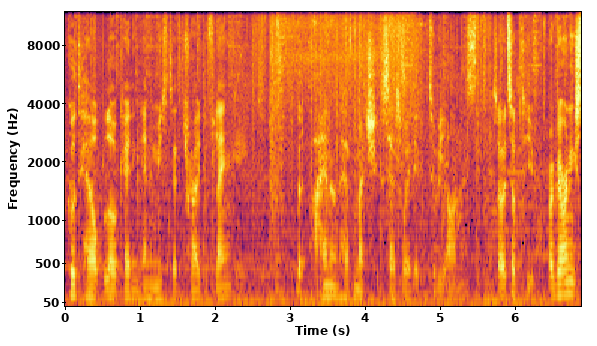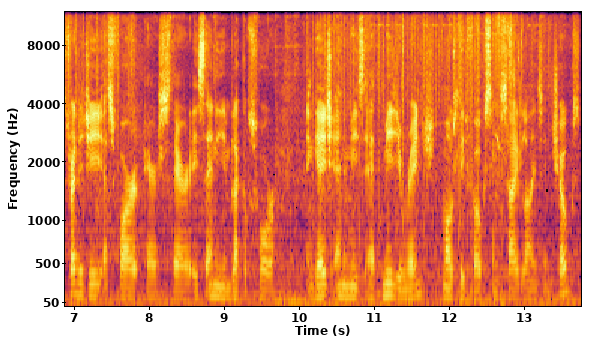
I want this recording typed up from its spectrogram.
could help locating enemies that try to flank, but I don't have much success with it to be honest, so it's up to you. Regarding strategy, as far as there is any in Black Ops 4, engage enemies at medium range, mostly focusing sidelines and chokes.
